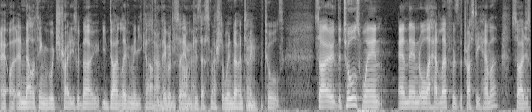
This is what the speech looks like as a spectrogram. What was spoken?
Another thing which tradies would know, you don't leave them in your car Don't for people to see them because they smash the window and take Mm. the tools. So the tools went, and then all I had left was the trusty hammer. So I just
